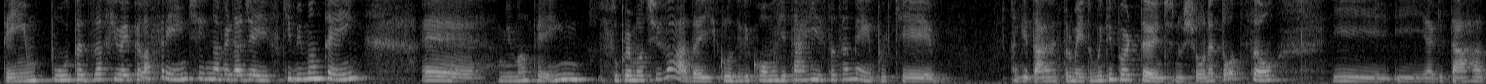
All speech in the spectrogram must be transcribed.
tem um puta desafio aí pela frente, e na verdade é isso que me mantém é, me mantém super motivada, inclusive como guitarrista também, porque a guitarra é um instrumento muito importante no show, né? Todos são. E, e a guitarra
